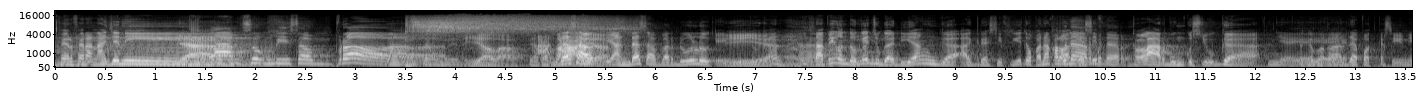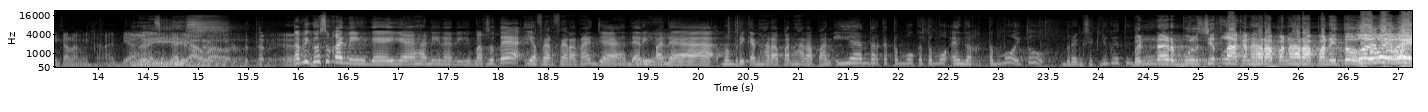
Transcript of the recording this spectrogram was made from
fair-fairan aja nih Ya. Langsung disemprot. iyalah siapa anda, sa- saya ya anda sabar dulu kayak gitu Iya, kan. sabar Tapi untungnya juga dia nggak agresif gitu karena kalau agresif benar. kelar bungkus juga. Iya, iya, Kagak iya, bakal iya. ada podcast ini kalau misalnya dia Oh, agresif iya, dari bener, awal. bener. Tapi gue suka nih gayanya Hanina nih. Maksudnya ya fair-fairan aja daripada memberikan harapan-harapan iya ntar ketemu ketemu eh nggak ketemu itu brengsek juga tuh. Bener bullshit lah kan harapan-harapan itu. woi woi woi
